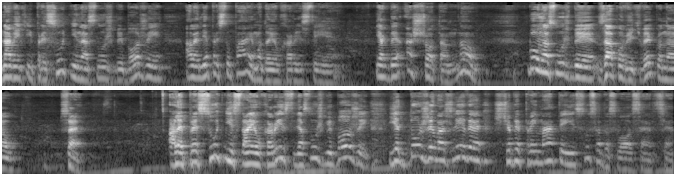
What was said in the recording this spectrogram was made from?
навіть і присутні на службі Божій, але не приступаємо до Євхаристії. Якби, а що там? Ну, був на службі, заповідь виконав, все. Але присутність на Євхаристії, на службі Божій є дуже важливе, щоб приймати Ісуса до свого серця.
